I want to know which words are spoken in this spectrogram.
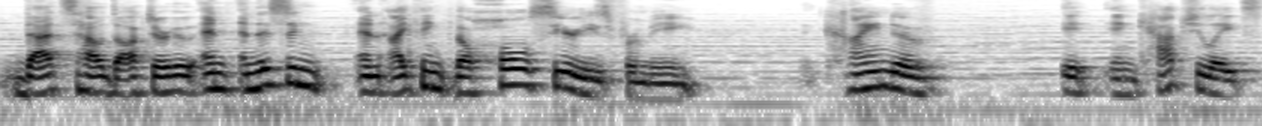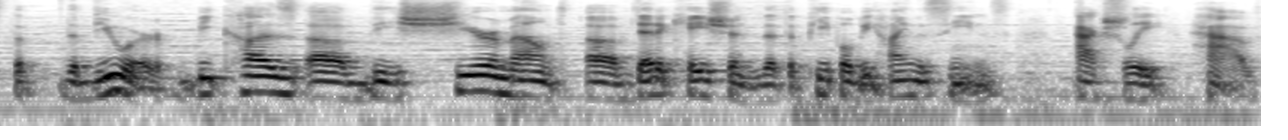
that's how Doctor Who and and this and I think the whole series for me kind of it encapsulates the, the viewer because of the sheer amount of dedication that the people behind the scenes actually have.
